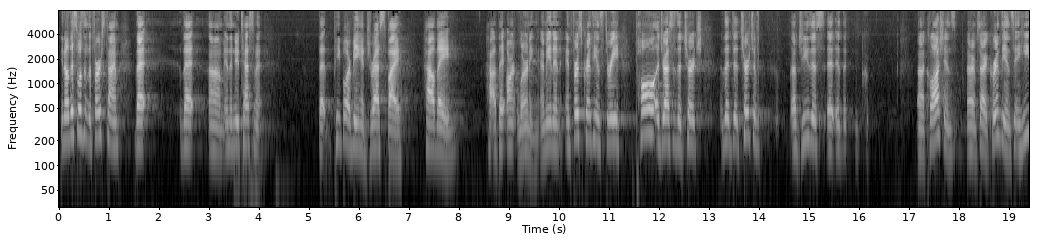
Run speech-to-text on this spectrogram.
You know, this wasn't the first time that, that um, in the New Testament that people are being addressed by how they, how they aren't learning. I mean, in, in 1 Corinthians 3, Paul addresses the church, the, the church of, of Jesus at, at the uh, Colossians, or I'm sorry, Corinthians, and he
